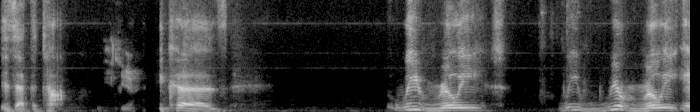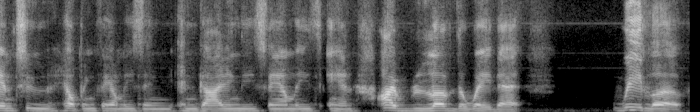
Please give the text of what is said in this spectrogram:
is at the top yeah. because we really we we're really into helping families and, and guiding these families and i love the way that we love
